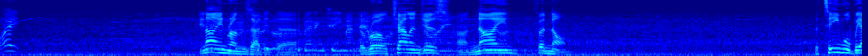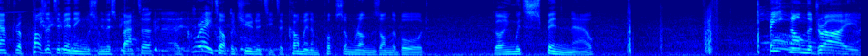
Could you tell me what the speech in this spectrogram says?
Wait. Nine runs added there. The Royal Challengers are nine for none. The team will be after a positive innings from this batter, a great opportunity to come in and put some runs on the board. Going with spin now. Beaten on the drive.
